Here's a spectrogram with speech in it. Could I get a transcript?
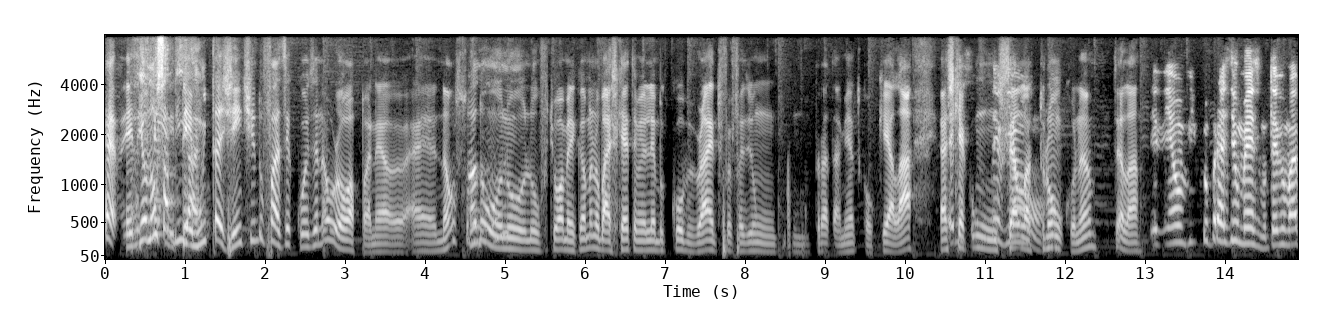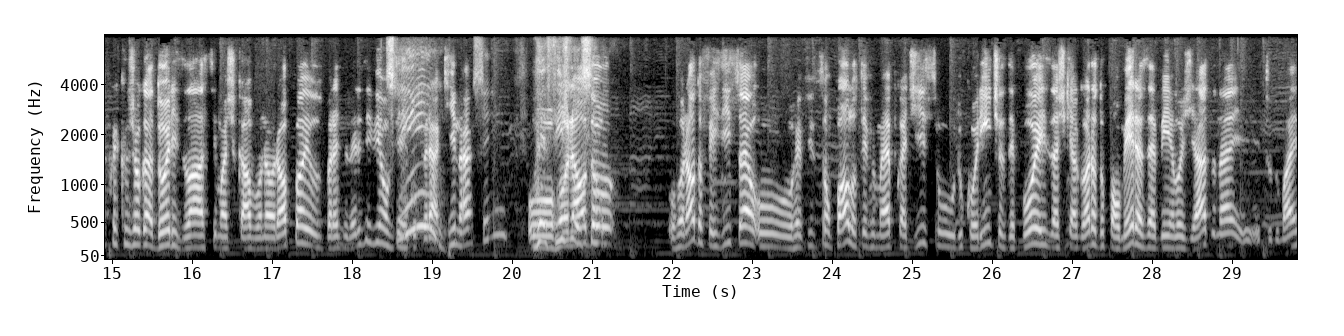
É, ele, eu não sabia. Tem muita gente indo fazer coisa na Europa, né? É, não só no, uhum. no, no, futebol americano, mas no basquete também. Eu lembro que o Kobe Bryant foi fazer um, um tratamento qualquer lá. Acho Eles que é com um célula-tronco, né? Sei lá. Deviam vir pro Brasil mesmo. Teve uma época que os jogadores lá se machucavam na Europa e os brasileiros deviam vir recuperar aqui, né? Sim. O, o Ronaldo. O Ronaldo fez isso, é, o Refis de São Paulo teve uma época disso, o do Corinthians depois, acho que agora o do Palmeiras é bem elogiado, né, e, e tudo mais,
